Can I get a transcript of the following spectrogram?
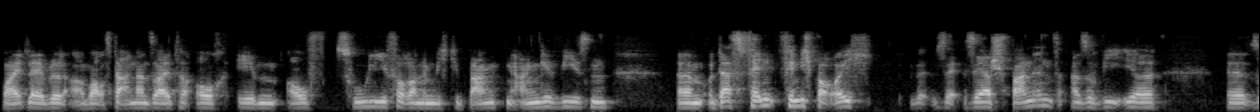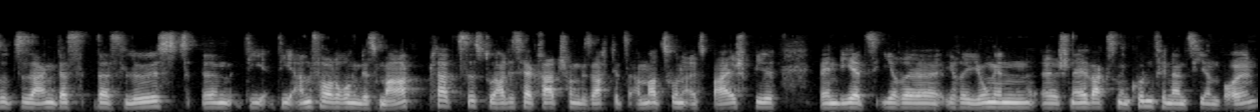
White Label, aber auf der anderen Seite auch eben auf Zulieferer, nämlich die Banken angewiesen. Ähm, und das finde ich bei euch sehr, sehr spannend, also wie ihr sozusagen das, das löst ähm, die, die Anforderungen des Marktplatzes. Du hattest ja gerade schon gesagt, jetzt Amazon als Beispiel, wenn die jetzt ihre, ihre jungen, äh, schnell wachsenden Kunden finanzieren wollen,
